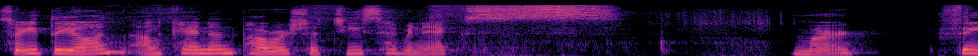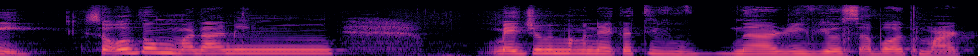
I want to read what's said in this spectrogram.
So, ito yon ang Canon PowerShot G7X Mark III. So, although maraming, medyo may mga negative na reviews about Mark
